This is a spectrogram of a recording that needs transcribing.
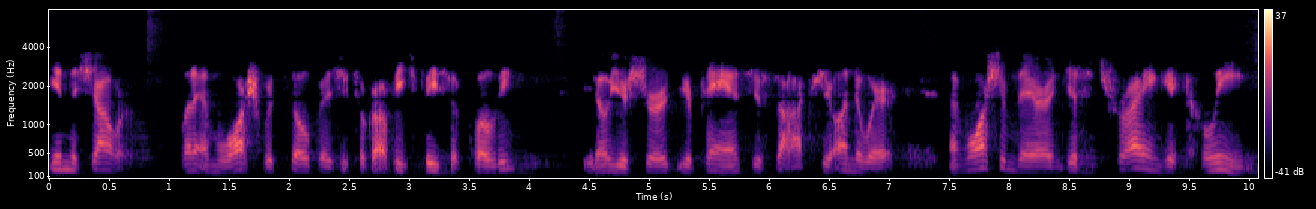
in the shower and wash with soap as you took off each piece of clothing, you know, your shirt, your pants, your socks, your underwear, and wash them there and just try and get clean.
